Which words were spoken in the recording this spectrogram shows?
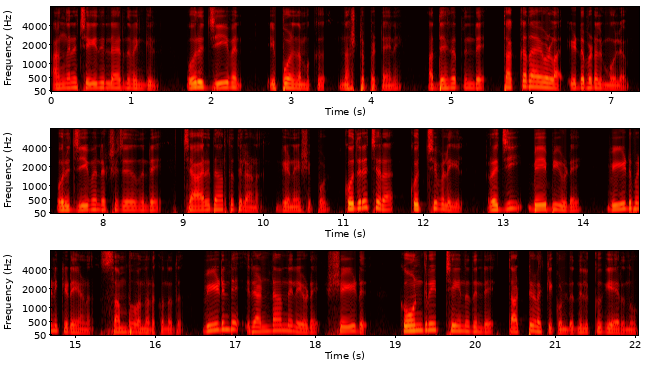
അങ്ങനെ ചെയ്തില്ലായിരുന്നുവെങ്കിൽ ഒരു ജീവൻ ഇപ്പോൾ നമുക്ക് നഷ്ടപ്പെട്ടേനെ. അദ്ദേഹത്തിന്റെ തക്കതായുള്ള ഇടപെടൽ മൂലം ഒരു ജീവൻ രക്ഷിച്ചതിന്റെ ചാരിതാർത്ഥ്യത്തിലാണ് ഗണേഷ് ഇപ്പോൾ. കുതിരച്ചിറ കൊച്ചുവിളയിൽ റെജി ബേബിയുടെ വീട് പണിക്കിടെയാണ് സംഭവം നടക്കുന്നത്. വീടിന്റെ രണ്ടാം നിലയുടെ ഷെയ്ഡ് കോൺക്രീറ്റ് ചെയ്യുന്നതിന്റെ തട്ടിളക്കിക്കൊണ്ട് നിൽക്കുകയായിരുന്നു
